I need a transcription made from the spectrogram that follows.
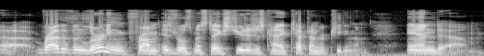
uh, rather than learning from Israel's mistakes, Judah just kind of kept on repeating them. And um,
